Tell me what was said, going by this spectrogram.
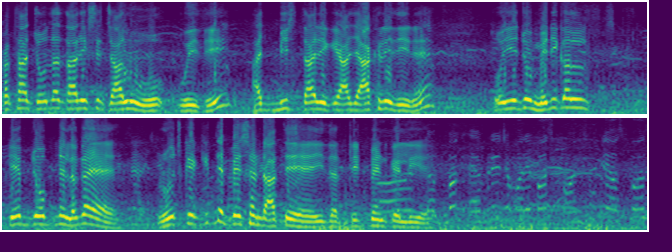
कथा चौदह तारीख से चालू हुई थी। आज बीस तारीख है आज आखिरी दिन है। तो ये जो मेडिकल कैंप जो आपने लगाया है रोज के कितने पेशेंट आते हैं इधर ट्रीटमेंट के लिए? लगभग एवरेज हमारे पास 500 के आसपास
